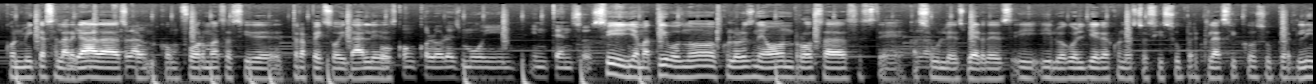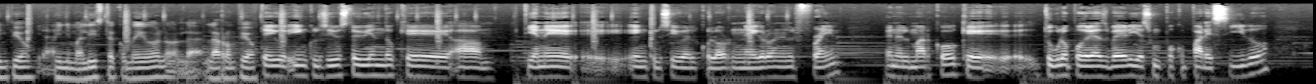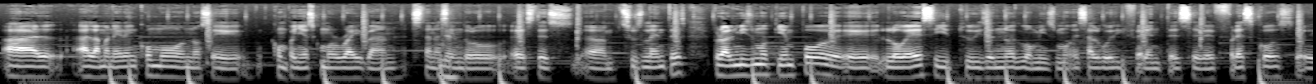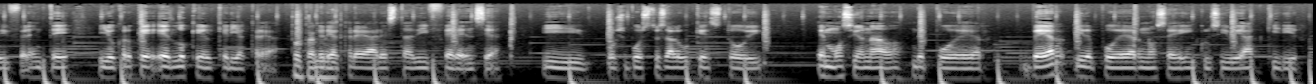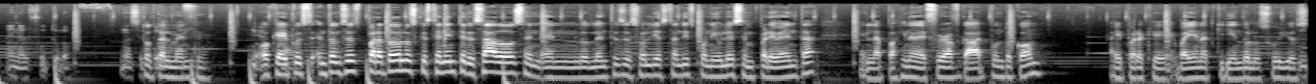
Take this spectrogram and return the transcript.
con micas alargadas, claro. con, con formas así de O trapezoidales. con colores muy intensos. Sí, llamativos, ¿no? Colores neón, rosas, este, azules, verdes. Y, y luego él llega con esto así súper clásico, súper limpio, minimalista, como digo, ¿no? La, la rompió. Te digo, inclusive estoy viendo que um, tiene eh, inclusive el color negro en el frame, en el marco, que eh, tú lo podrías ver y es un poco parecido al- a la manera en como, no sé, compañías como Ray-Ban están haciendo estes, um, sus lentes, pero al mismo tiempo eh, lo ves y tú dices no es lo mismo, es algo diferente, se ve fresco, se ve diferente y yo creo que es lo que él quería crear. Totalmente. Quería crear esta diferencia y por supuesto es algo que estoy emocionado de poder ver y de poder, no sé, inclusive adquirir en el futuro. No sé tú. Totalmente. Ya, ok, pues entonces para todos los que estén interesados en, en los lentes de sol ya están disponibles en preventa en la página de fearofgod.com. Ahí para que vayan adquiriendo los suyos.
